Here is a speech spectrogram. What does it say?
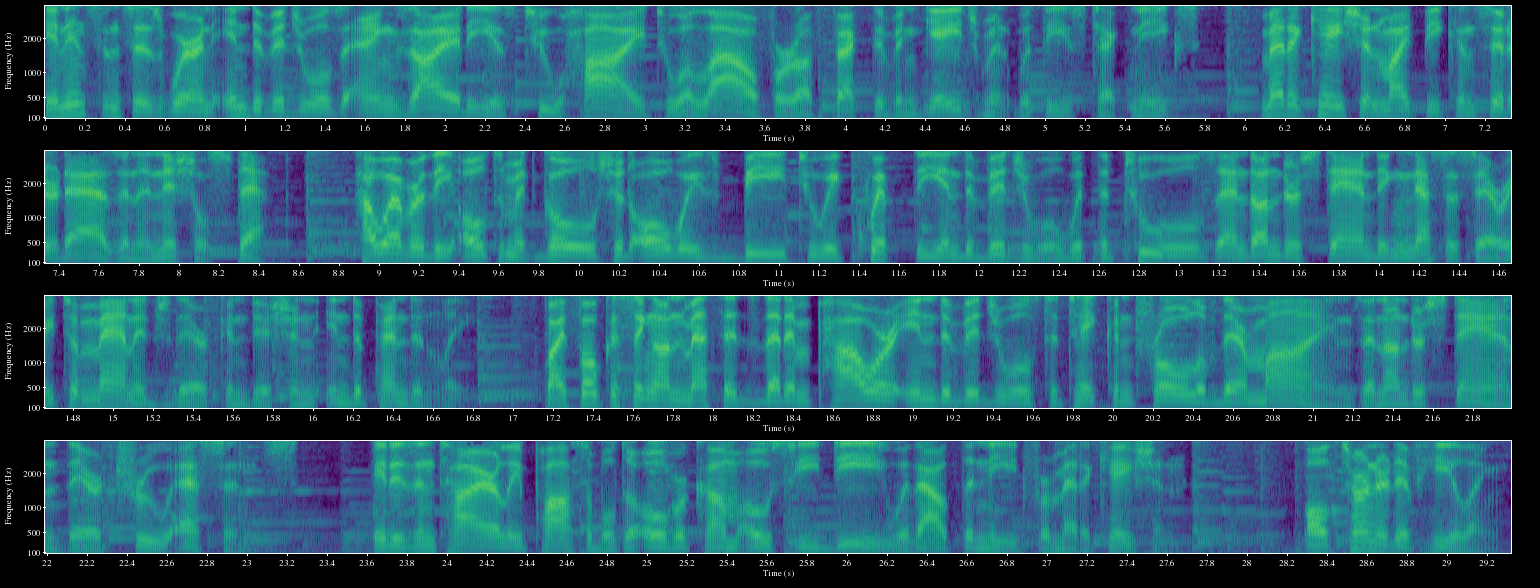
In instances where an individual's anxiety is too high to allow for effective engagement with these techniques, medication might be considered as an initial step. However, the ultimate goal should always be to equip the individual with the tools and understanding necessary to manage their condition independently. By focusing on methods that empower individuals to take control of their minds and understand their true essence, it is entirely possible to overcome OCD without the need for medication. Alternative healing,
